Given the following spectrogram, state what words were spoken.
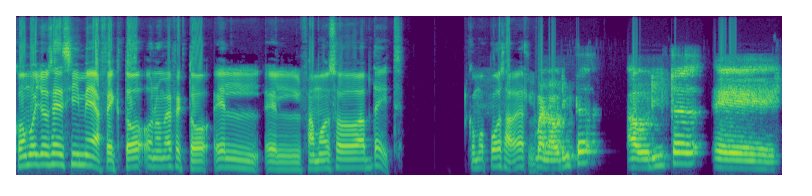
¿Cómo yo sé si me afectó o no me afectó el, el famoso update? ¿Cómo puedo saberlo? Bueno, ahorita ahorita eh,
